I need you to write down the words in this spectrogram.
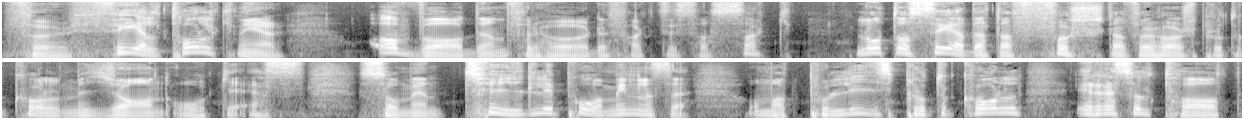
för feltolkningar av vad den förhörde faktiskt har sagt. Låt oss se detta första förhörsprotokoll med Jan-Åke S som en tydlig påminnelse om att polisprotokoll är resultat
